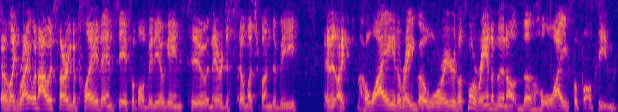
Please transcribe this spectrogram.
it was like right when I was starting to play the NCAA football video games too, and they were just so much fun to be. And like Hawaii, the Rainbow Warriors. What's more random than the Hawaii football team?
